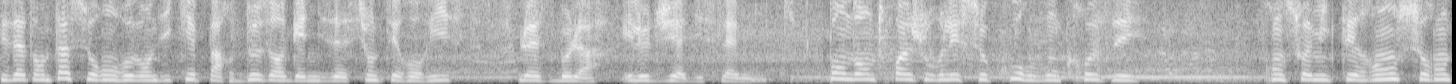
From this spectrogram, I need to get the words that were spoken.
Les attentats seront revendiqués par deux organisations terroristes, le Hezbollah et le djihad islamique. Pendant trois jours, les secours vont creuser. François Mitterrand se rend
